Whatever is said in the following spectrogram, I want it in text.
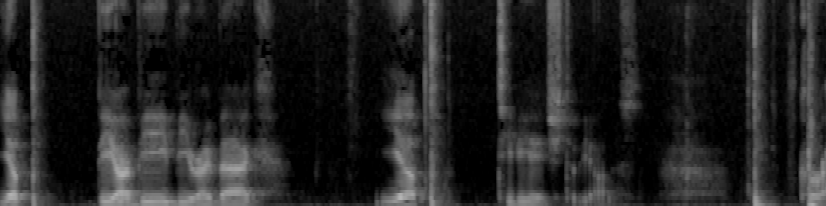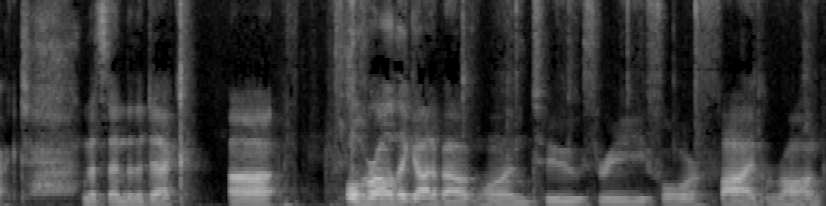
Yep. BRB, be right back. Yep. TBH, to be honest. And that's the end of the deck. Uh, overall, they got about one, two, three, four, five wrong.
